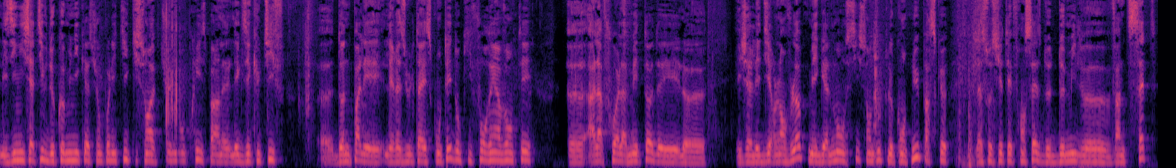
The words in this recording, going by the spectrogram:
initiatives de communication politique qui sont actuellement prises par l'exécutif ne donnent pas les, résultats escomptés. Donc il faut réinventer à la fois la méthode et, et j'allais dire l'enveloppe, mais également aussi sans doute le contenu, parce que la société française de 2027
